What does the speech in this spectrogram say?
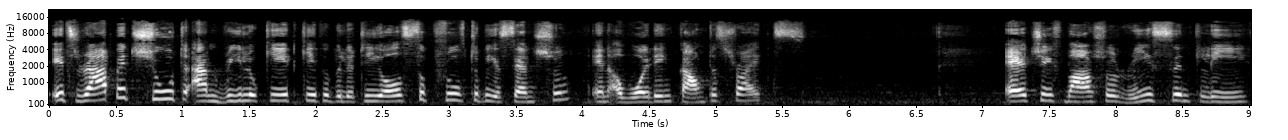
Its rapid shoot and relocate capability also proved to be essential in avoiding counterstrikes. Air Chief Marshal recently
